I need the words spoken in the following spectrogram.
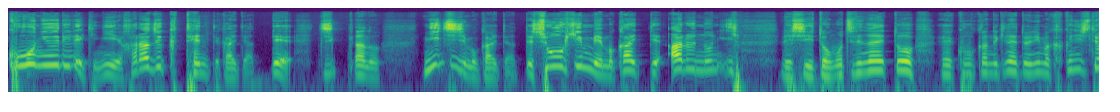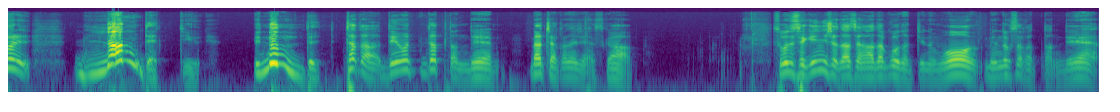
購入履歴に原宿店って書いてあって、じあの、日時も書いてあって、商品名も書いてあるのに、レシートをお持ちでないと、えー、交換できないというふうに今確認しており、なんでっていうね。え、なんで？ただ、電話だったんで、なっちゃ開かないじゃないですか。そこで責任者出せああだこうだっていうのもめんどくさかったんで、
